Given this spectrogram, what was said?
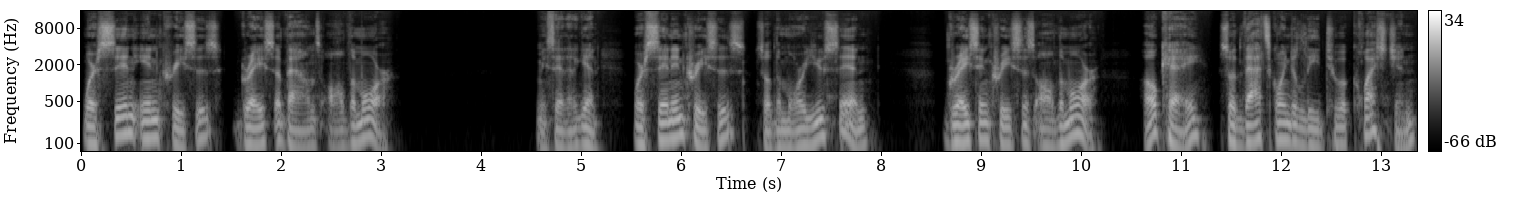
where sin increases, grace abounds all the more. Let me say that again. Where sin increases, so the more you sin, grace increases all the more. Okay, so that's going to lead to a question.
